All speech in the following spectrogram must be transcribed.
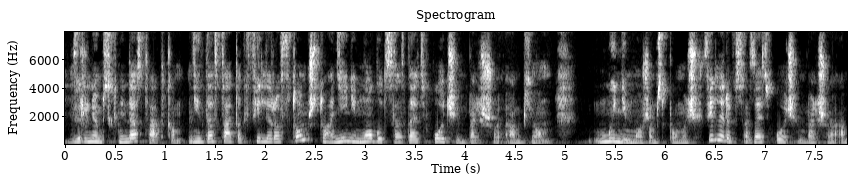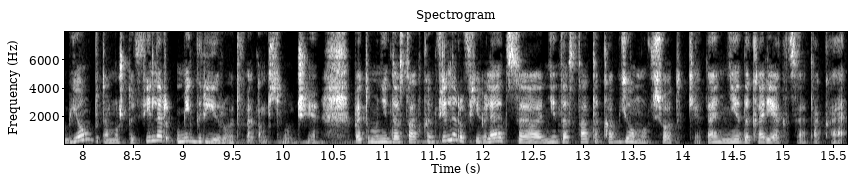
вернемся к недостаткам. Недостаток филлеров в том, что они не могут создать очень большой объем. Мы не можем с помощью филлеров создать очень большой объем, потому что филлер мигрирует в этом случае. Поэтому недостатком филлеров является недостаток объема все-таки, да, недокоррекция такая.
